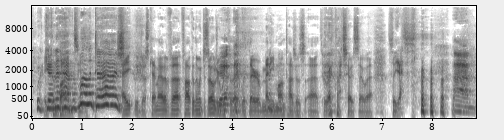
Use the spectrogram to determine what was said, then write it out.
We're gonna have a team. montage. Hey, we just came out of uh, Falcon the Winter Soldier Yeah. with, uh, with their many montages uh, throughout that show. So, uh, so yes. Um,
